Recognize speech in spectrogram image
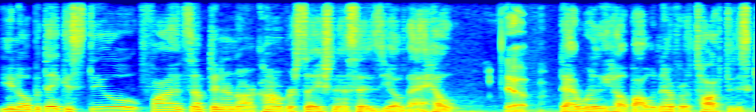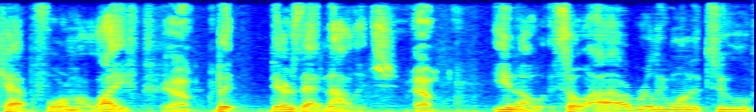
You know, but they can still find something in our conversation that says, yo, that helped. Yep. That really helped. I would never have talked to this cat before in my life. Yep. But there's that knowledge. Yep. You know, so I, I really wanted to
